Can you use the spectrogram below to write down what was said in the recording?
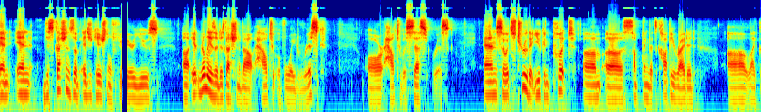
and in discussions of educational fair use, uh, it really is a discussion about how to avoid risk or how to assess risk. And so it's true that you can put um, uh, something that's copyrighted, uh, like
